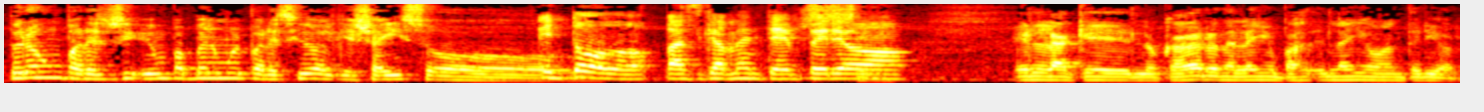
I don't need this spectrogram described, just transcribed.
Pero es un, pareci- un papel muy parecido al que ya hizo En todo, básicamente, pero... Sí. en la que lo cagaron el año el año anterior.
